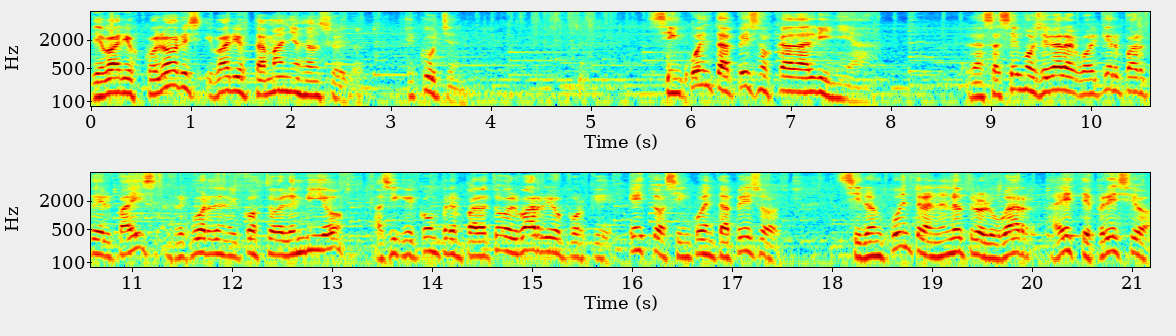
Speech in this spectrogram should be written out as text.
De varios colores y varios tamaños de anzuelo escuchen, 50 pesos cada línea. Las hacemos llegar a cualquier parte del país. Recuerden el costo del envío. Así que compren para todo el barrio porque esto a 50 pesos, si lo encuentran en otro lugar a este precio,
